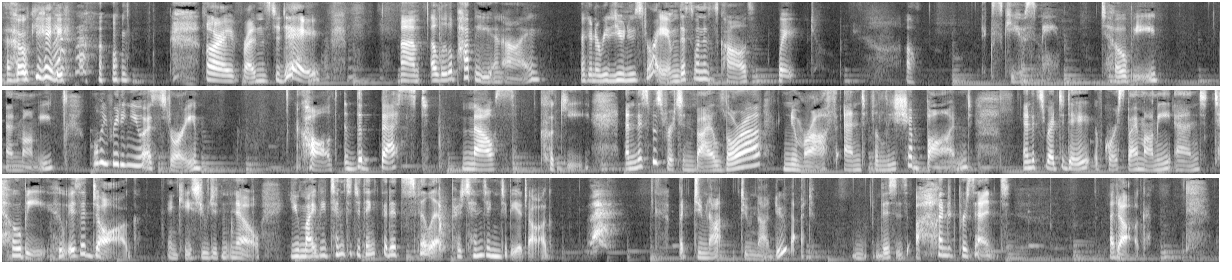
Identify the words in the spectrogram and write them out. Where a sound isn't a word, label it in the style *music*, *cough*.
*laughs* Okay. *laughs* All right, friends. Today, um, a little puppy and I are going to read you a new story. And this one is called, wait. Oh, excuse me. Toby and Mommy will be reading you a story called The Best Mouse Cookie. And this was written by Laura Numeroff and Felicia Bond. And it's read today, of course, by Mommy and Toby, who is a dog, in case you didn't know. You might be tempted to think that it's Philip pretending to be a dog. But do not, do not do that. This is 100% a dog.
